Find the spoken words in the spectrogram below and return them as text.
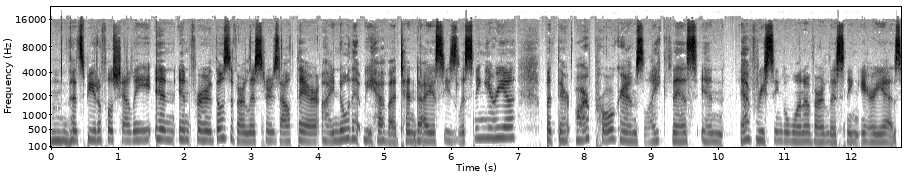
Mm, that's beautiful, Shelley. And and for those of our listeners out there, I know that we have a 10 diocese listening area, but there are programs like this in every single one of our listening areas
